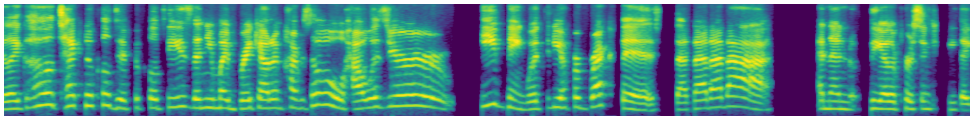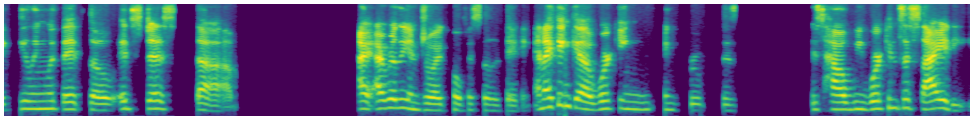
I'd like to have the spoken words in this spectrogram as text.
you're like, oh, technical difficulties. Then you might break out in conversation. Oh, how was your evening? What did you have for breakfast? Da da da da. And then the other person can be like dealing with it. So it's just, um, I, I really enjoy co-facilitating, and I think uh, working in groups is is how we work in society.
